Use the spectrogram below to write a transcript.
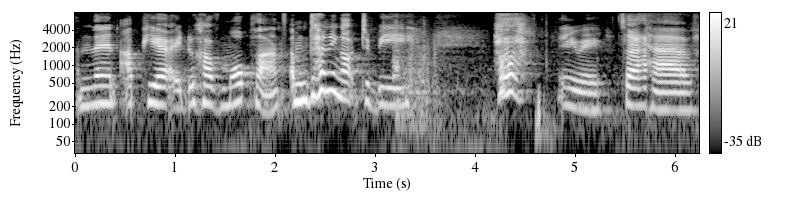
And then up here I do have more plants. I'm turning out to be anyway so I have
